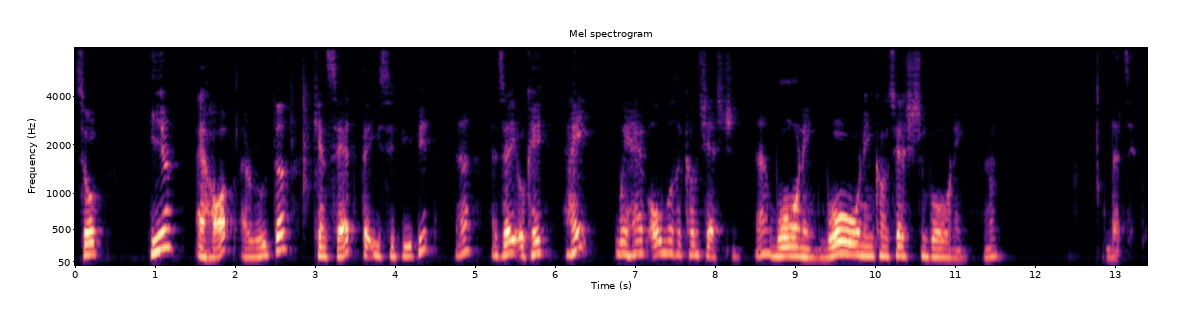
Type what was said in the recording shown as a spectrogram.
So here a hop, a router, can set the ECP bit yeah, and say, okay, hey, we have almost a congestion. Yeah? Warning, warning, congestion warning. Yeah? That's it.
